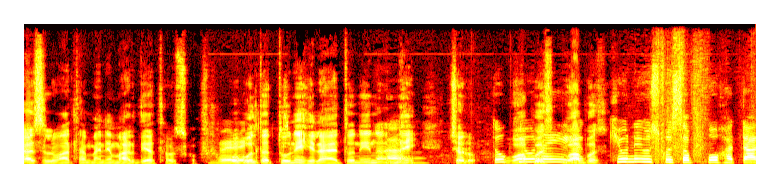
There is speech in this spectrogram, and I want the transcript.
कासल वहाँ था मैंने मार दिया था उसको। वो बोलता तूने हिलाया तो नहीं ना? हाँ। नहीं चलो तो क्यों वापस नहीं वापस क्यों नहीं उसको सबको हटा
